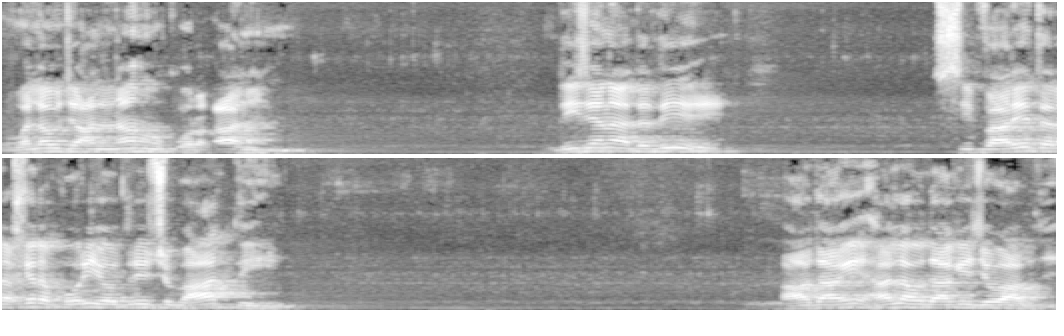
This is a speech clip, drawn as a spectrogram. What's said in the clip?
ولو جعلناه قرانا دی جنا د دې سپاره تر اخره پوری او درې شبهات دي او داغه حل او داغه جواب دي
